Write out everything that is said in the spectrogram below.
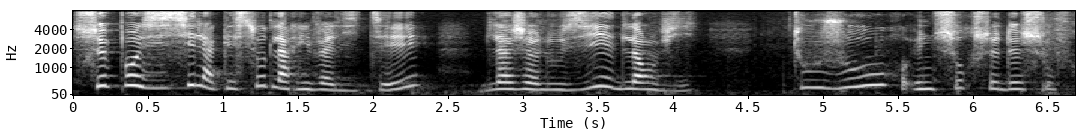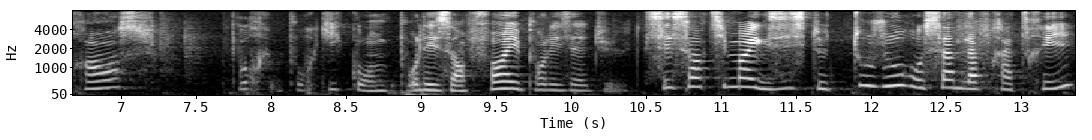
se pose ici la question de la rivalité, de la jalousie et de l'envie. Toujours une source de souffrance pour, pour quiconque, pour les enfants et pour les adultes. Ces sentiments existent toujours au sein de la fratrie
